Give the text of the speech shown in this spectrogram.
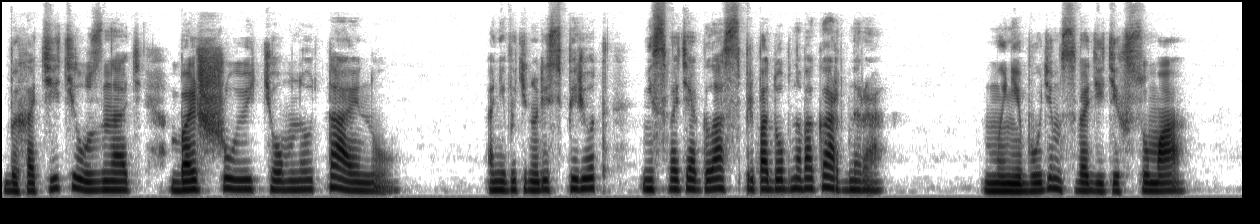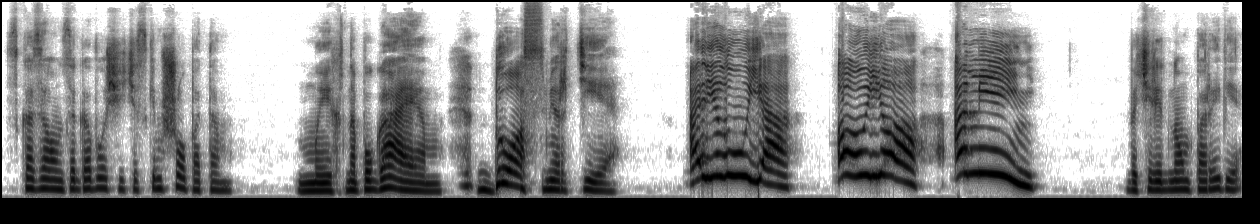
Вы хотите узнать большую темную тайну?» Они вытянулись вперед, не сводя глаз с преподобного Гарднера. «Мы не будем сводить их с ума», сказал он заговорщическим шепотом. «Мы их напугаем до смерти!» «Аллилуйя! Ауя! Аминь!» В очередном порыве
